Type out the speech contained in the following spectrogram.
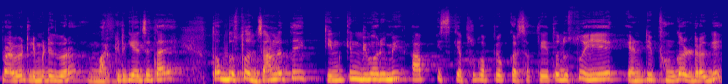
प्राइवेट लिमिटेड द्वारा मार्केट किया जाता है। तो अब दोस्तों जान लेते हैं किन किन बीमारियों में आप इस कैप्सूल का उपयोग कर सकते हैं। तो दोस्तों ये एक एंटी फंगल ड्रग है।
